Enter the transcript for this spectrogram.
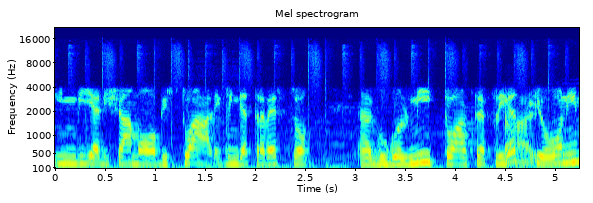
in via diciamo virtuale, quindi attraverso eh, Google Meet o altre applicazioni.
